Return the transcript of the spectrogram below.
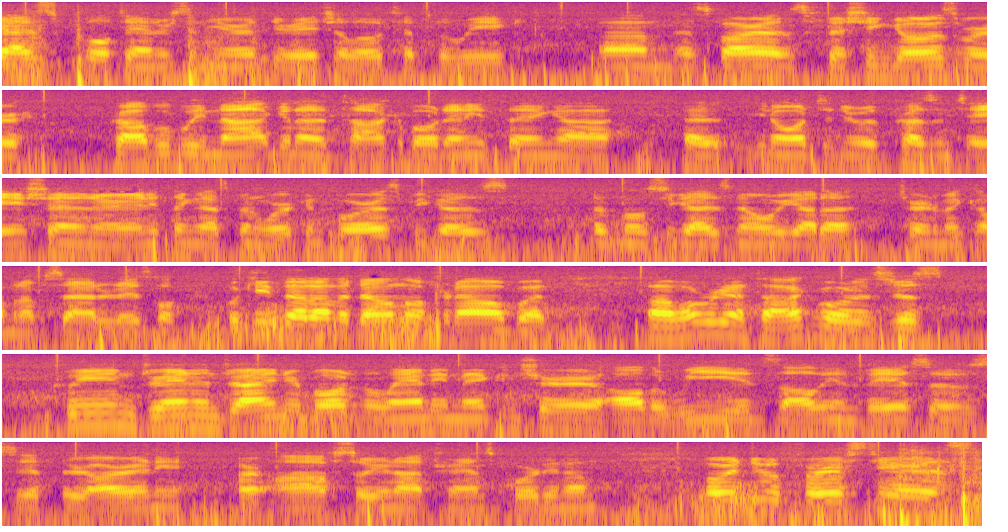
guys, Colt Anderson here with your HLO tip of the week. Um, as far as fishing goes, we're probably not going to talk about anything, uh, uh, you know, what to do with presentation or anything that's been working for us because as most of you guys know, we got a tournament coming up Saturday. So we'll keep that on the down low for now, but uh, what we're going to talk about is just clean, draining, drying your boat at the landing, making sure all the weeds, all the invasives, if there are any, are off so you're not transporting them. What we do first here is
